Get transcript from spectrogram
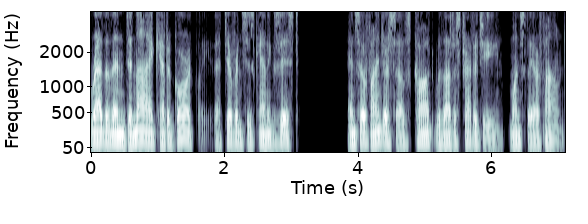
rather than deny categorically that differences can exist, and so find ourselves caught without a strategy once they are found.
